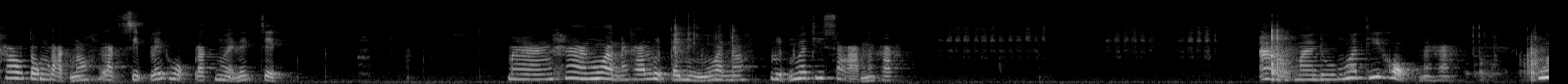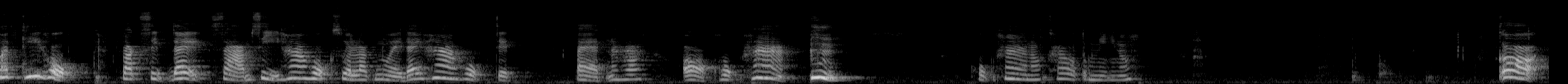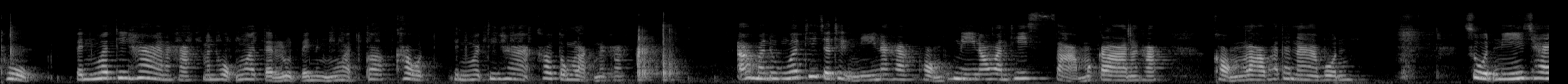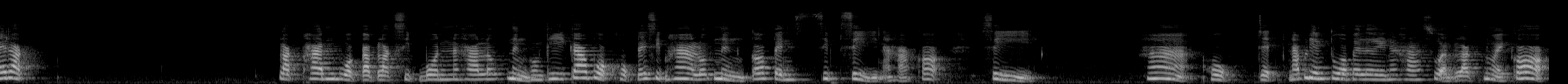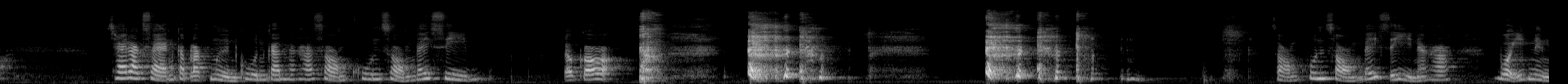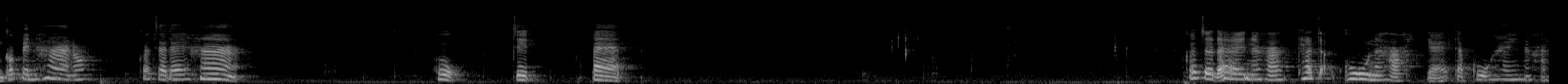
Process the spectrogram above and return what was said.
เข้าตรงหลักเนาะ หลักสิบเลขหกหลักหน่วยเลขเจ็ดมาห้างวดนะคะ หลุดไปหนึ่งงวดเนาะ หลุดงวดที่สามนะคะอ้าวมาดูงวดที่หกนะคะ งวดที่หกหลักสิบได้สามสี่ห้าหกส่วนหลักหน่วยได้ห้าหกเจ็ดแปดนะคะ ออกหกห้าหกห้าเนาะเข้าตรงนี้เนาะก็ถูกเป็นงวดที่ห้านะคะ มันหกงวดแต่หลุดไปหนึ่งงวดก็เข้าเป็นงวดที่ห้าเข้าตรงหลักนะคะ เอามาดูงวดที่จะถึงนี้นะคะ ของพรุ่งนี้เนาะวันที่สามมกรานะคะ ของลาวพัฒนาบน สูตรนี้ใช้หลัก หลักพันบวกกับหลักสิบบนนะคะ ลบหนึ่งคงที่เก้าบวกหกได้สิบห้าลบหนึ่งก็เป็นสิบสี่นะคะ ก็สี่ห้าหกเจ็ดนับเรียงตัวไปเลยนะคะ ส่วนหลักหน่วยก็ใช้หลักแสนกับหลักหมื่นคูณกันนะคะสองคูณสองได้สี่แล้วก็ สองคูณสองได้สี่นะคะ บวกอีกหนึ่งก็เป็นห้าเนาะ ก็จะได้ห้าหกเจ็ดแปดก็จะได้นะคะ ถ้าจับคู่นะคะเดี๋ยวจับคู่ให้นะคะ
